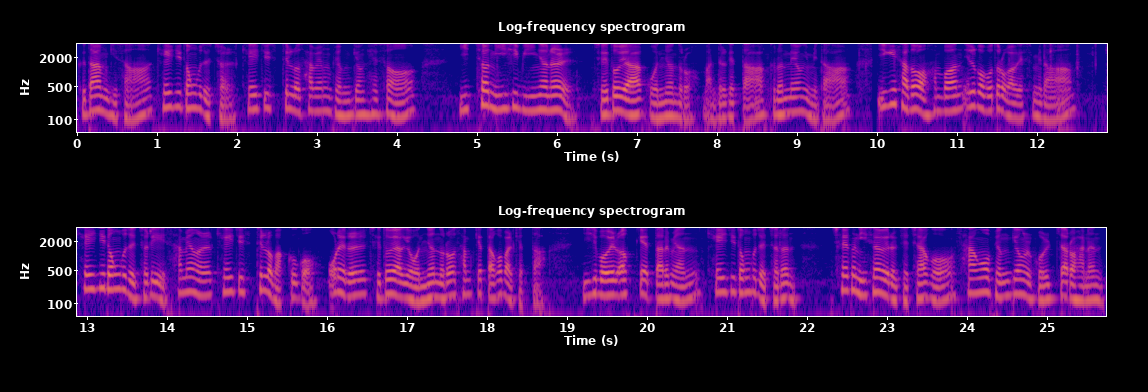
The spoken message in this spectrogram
그 다음 기사 KG 동부제철 KG 스틸러 사명 변경해서 2022년을 제도약 원년으로 만들겠다 그런 내용입니다. 이 기사도 한번 읽어보도록 하겠습니다. KG 동부제철이 사명을 KG 스틸로 바꾸고 올해를 제도약의 원년으로 삼겠다고 밝혔다. 25일 업계에 따르면 KG 동부제철은 최근 이사회를 개최하고 상호 변경을 골자로 하는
